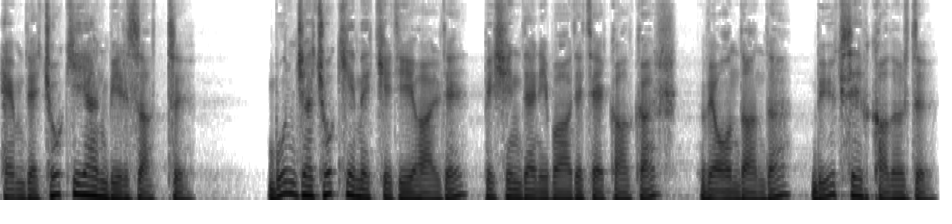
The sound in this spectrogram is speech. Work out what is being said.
hem de çok yiyen bir zattı. Bunca çok yemek yediği halde peşinden ibadete kalkar ve ondan da büyük zevk alırdı.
